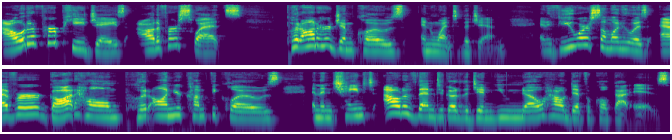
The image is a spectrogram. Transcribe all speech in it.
out of her PJs, out of her sweats, put on her gym clothes, and went to the gym. And if you are someone who has ever got home, put on your comfy clothes, and then changed out of them to go to the gym, you know how difficult that is.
